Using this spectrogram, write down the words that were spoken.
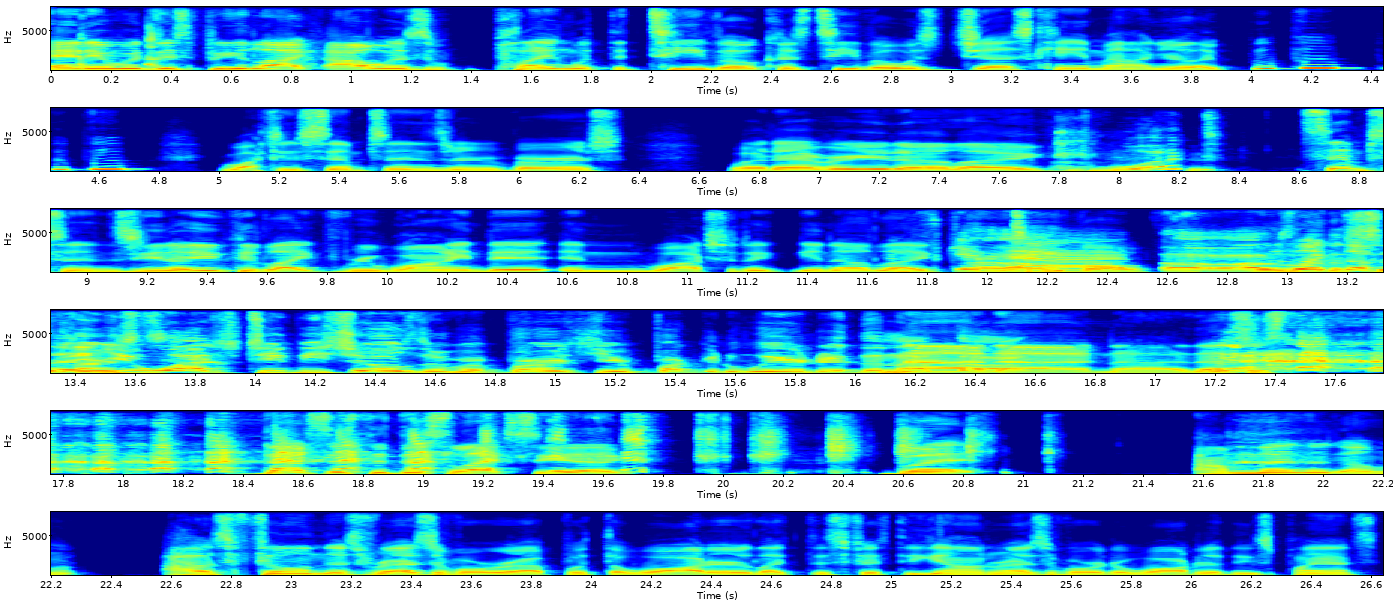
And it would just be like I was playing with the TiVo because TiVo was just came out, and you're like boop boop boop boop, You're watching Simpsons in reverse, whatever you know, like what? Simpsons. You know, you could like rewind it and watch it. You know, like skip Oh. TiVo. ads. Oh, I was, was like about to the say you watch TV shows in reverse. You're fucking weirder than I thought. nah, nah. That's just that's just the dyslexia. But I'm, I'm I was filling this reservoir up with the water, like this 50 gallon reservoir to water these plants.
